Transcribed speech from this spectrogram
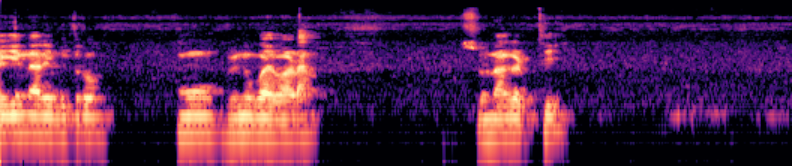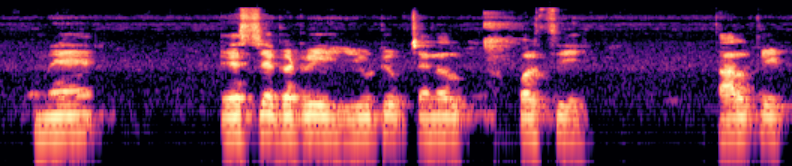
સ્વામિનારાયણ મિત્રો. હું વિનુભાઈ વાળા જુનાગઢથી. મેં એસ જે ગઢવી યુટ્યુબ ચેનલ પરથી તાલ કીટ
